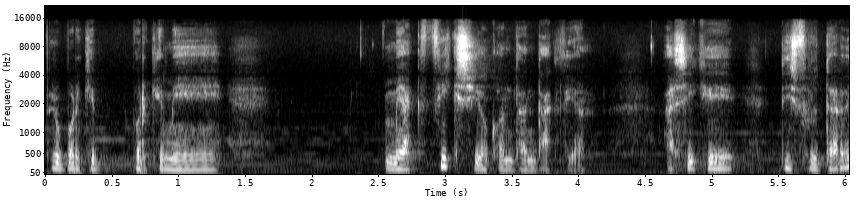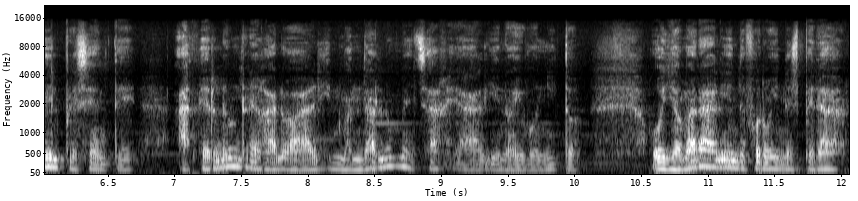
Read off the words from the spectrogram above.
pero porque, porque me, me asfixio con tanta acción. Así que disfrutar del presente, hacerle un regalo a alguien, mandarle un mensaje a alguien hoy bonito, o llamar a alguien de forma inesperada,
